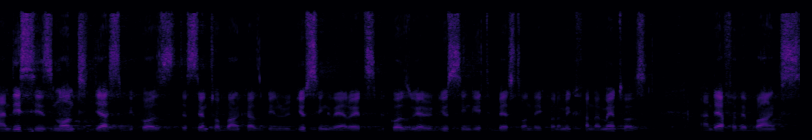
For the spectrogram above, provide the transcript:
And this is not just because the central bank has been reducing their rates, because we are reducing it based on the economic fundamentals, and therefore the banks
